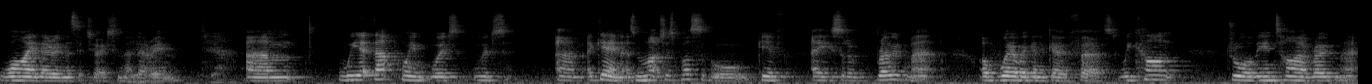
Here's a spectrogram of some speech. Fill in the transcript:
why they're in the situation that yeah. they're in. Yeah. Um, we at that point would would um, again as much as possible give a sort of roadmap of where we're going to go first. We can't draw the entire roadmap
